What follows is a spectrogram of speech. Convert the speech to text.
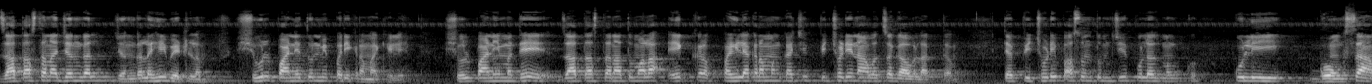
जात असताना जंगल जंगलही भेटलं. शूल पाणीतून मी परिक्रमा केली. शूल पाणीमध्ये जात असताना तुम्हाला एक क्र- पहिल्या क्रमांकाची पिछोडी नावाचं गाव लागतं. त्या पिछोडीपासून तुमची फुलं मग कुली घोंगसा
